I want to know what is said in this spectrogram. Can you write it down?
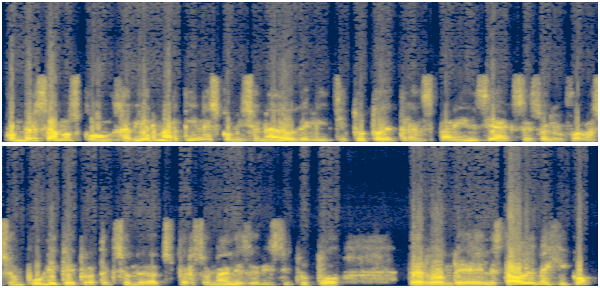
Conversamos con Javier Martínez, comisionado del Instituto de Transparencia, Acceso a la Información Pública y Protección de Datos Personales del Instituto, perdón, del Estado de México,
